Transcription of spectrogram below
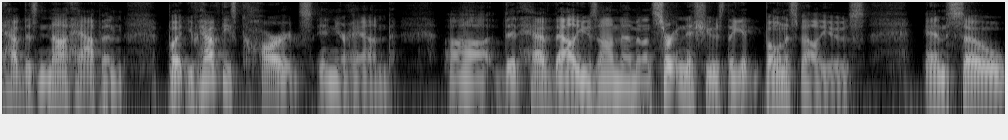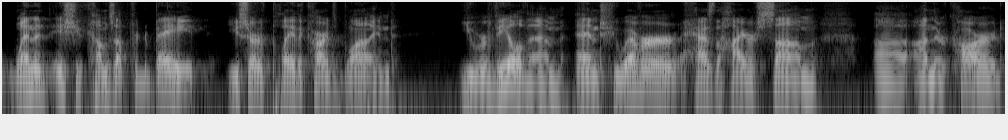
have this not happen, but you have these cards in your hand uh, that have values on them, and on certain issues they get bonus values. And so when an issue comes up for debate, you sort of play the cards blind, you reveal them, and whoever has the higher sum uh, on their card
